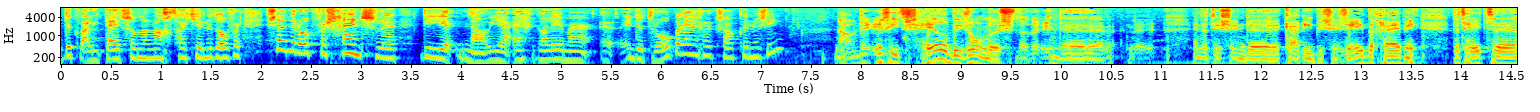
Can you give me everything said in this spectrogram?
de kwaliteit van de nacht had je het over. Zijn er ook verschijnselen die je, nou ja, eigenlijk alleen maar uh, in de tropen eigenlijk zou kunnen zien? Nou, er is iets heel bijzonders. Dat in de, en dat is in de Caribische Zee, begrijp ik. Dat heet uh.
